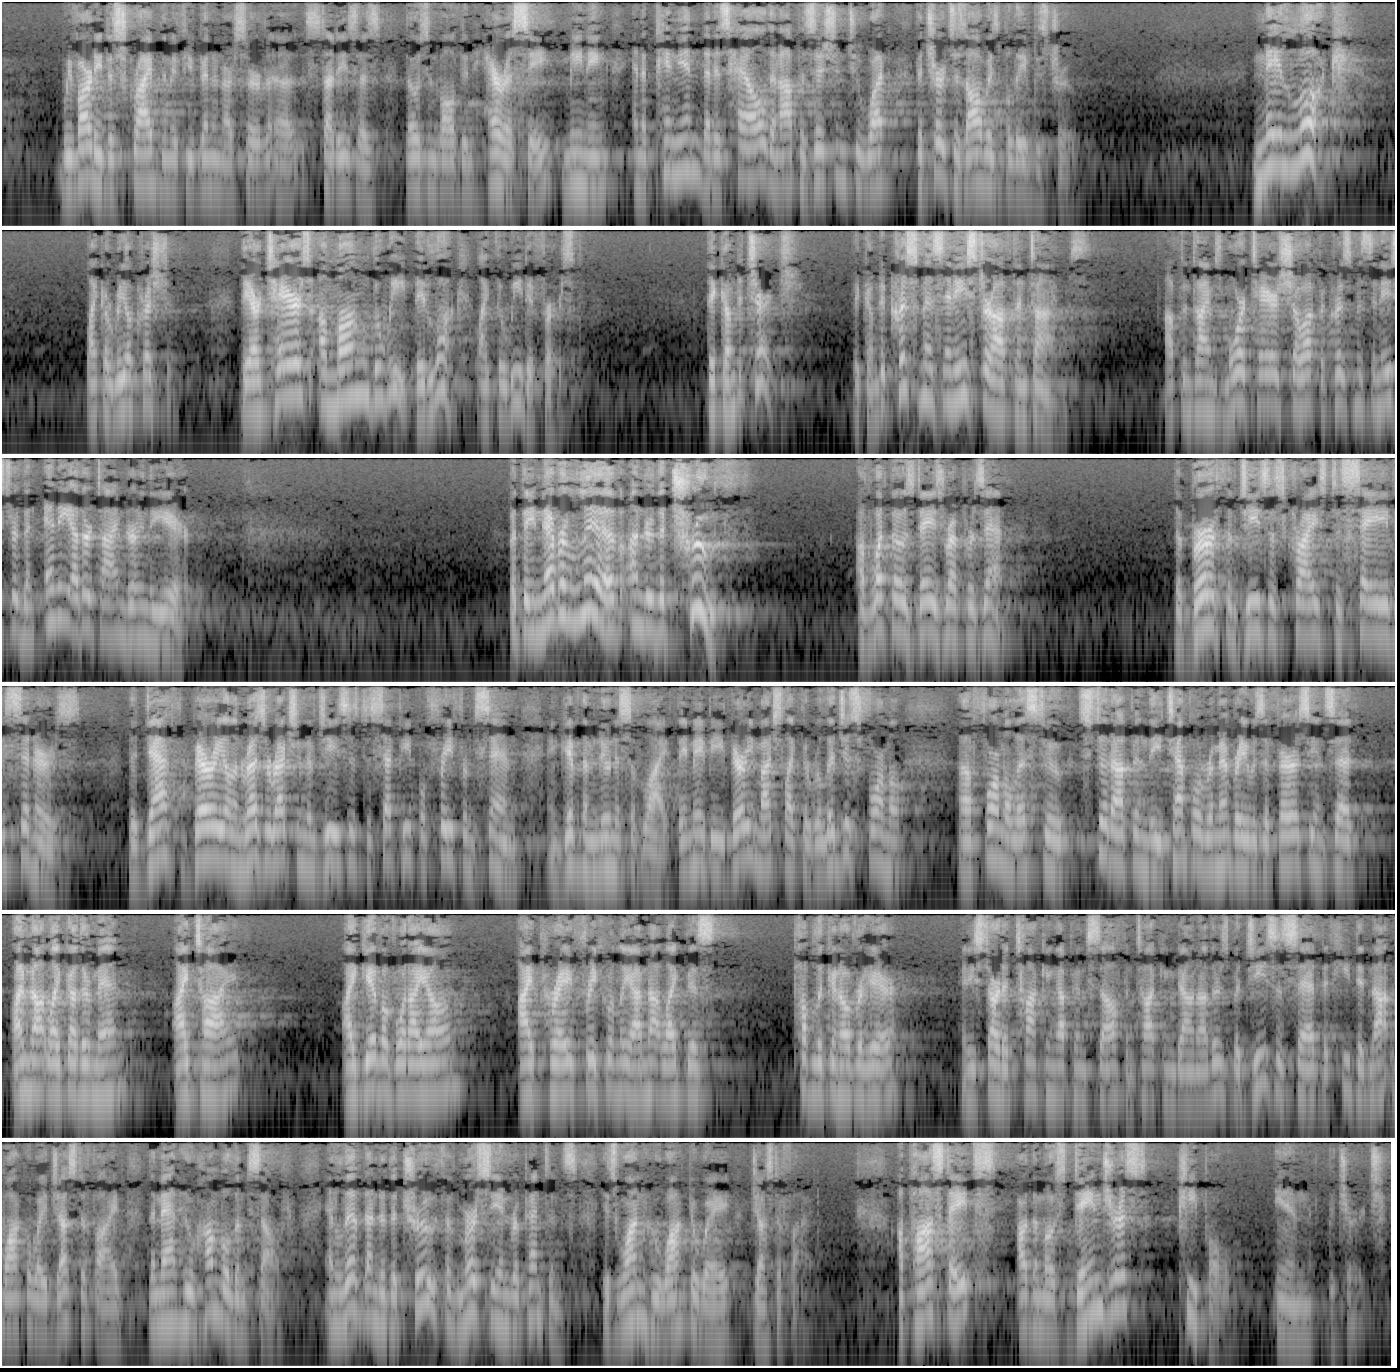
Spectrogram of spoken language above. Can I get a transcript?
we've already described them if you've been in our uh, studies as those involved in heresy, meaning an opinion that is held in opposition to what the church has always believed is true. May look like a real Christian. They are tares among the wheat. They look like the wheat at first. They come to church. They come to Christmas and Easter oftentimes. Oftentimes, more tares show up at Christmas and Easter than any other time during the year. But they never live under the truth of what those days represent the birth of Jesus Christ to save sinners the death, burial, and resurrection of Jesus to set people free from sin and give them newness of life. They may be very much like the religious formal, uh, formalist who stood up in the temple. Remember, he was a Pharisee and said, I'm not like other men. I tithe. I give of what I own. I pray frequently. I'm not like this publican over here. And he started talking up himself and talking down others. But Jesus said that he did not walk away justified. The man who humbled himself and lived under the truth of mercy and repentance is one who walked away justified. Apostates are the most dangerous people in the church.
